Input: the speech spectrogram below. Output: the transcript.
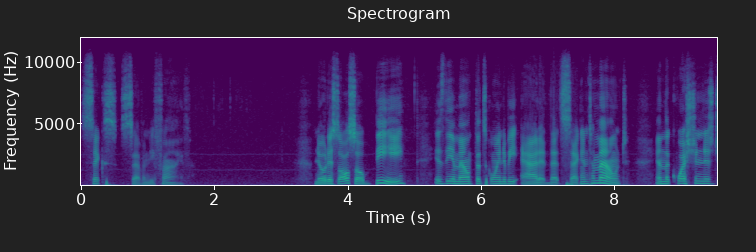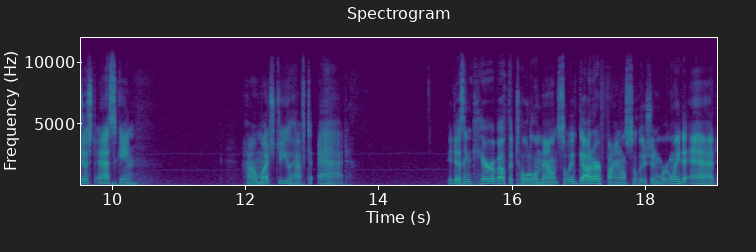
675. Notice also b is the amount that's going to be added, that second amount, and the question is just asking, how much do you have to add? It doesn't care about the total amount, so we've got our final solution. We're going to add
